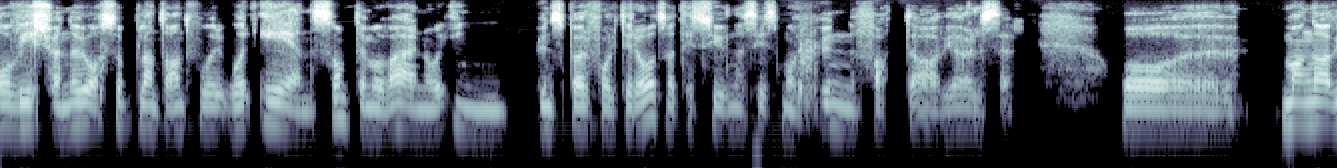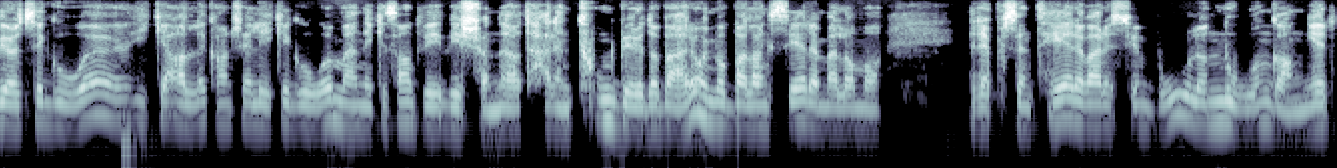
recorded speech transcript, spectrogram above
og vi skjønner jo også bl.a. Hvor, hvor ensomt det må være når hun spør folk til råd, så til syvende og sist må hun fatte avgjørelser. Og eh, mange avgjørelser er gode, ikke alle kanskje er like gode, men vi, vi, skjønner at her er en tung byrde å bære, og vi må balansere mellom å representere, være symbol, og noen ganger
